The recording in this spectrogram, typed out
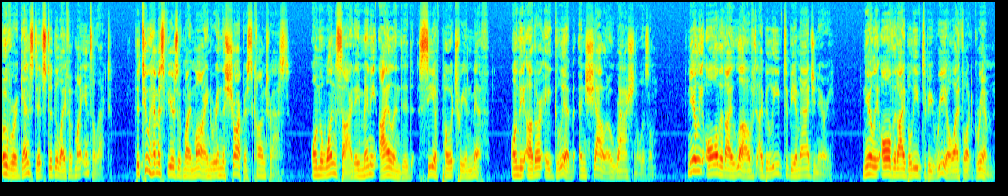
Over against it stood the life of my intellect. The two hemispheres of my mind were in the sharpest contrast. On the one side, a many islanded sea of poetry and myth, on the other, a glib and shallow rationalism. Nearly all that I loved I believed to be imaginary. Nearly all that I believed to be real I thought grim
